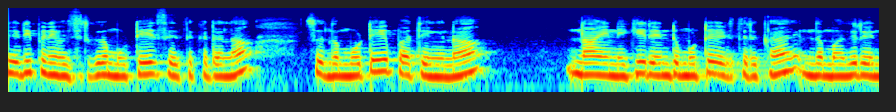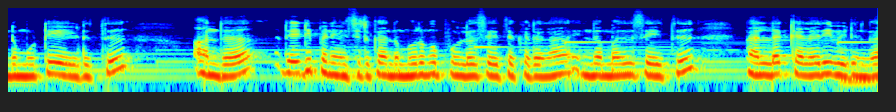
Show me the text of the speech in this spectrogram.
ரெடி பண்ணி வச்சுருக்கிற முட்டையை சேர்த்துக்கிடலாம் ஸோ இந்த முட்டையை பார்த்தீங்கன்னா நான் இன்றைக்கி ரெண்டு முட்டை எடுத்திருக்கேன். இந்த மாதிரி ரெண்டு முட்டையை எடுத்து அந்த ரெடி பண்ணி வச்சுருக்க அந்த முருங்கைப்பூவில் சேர்த்துக்கிடலாம் இந்த மாதிரி சேர்த்து நல்லா கிளறி விடுங்க.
